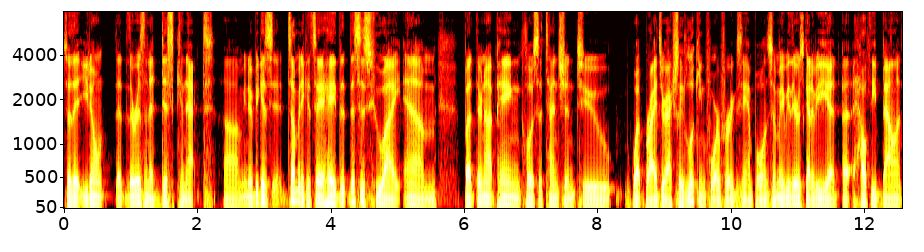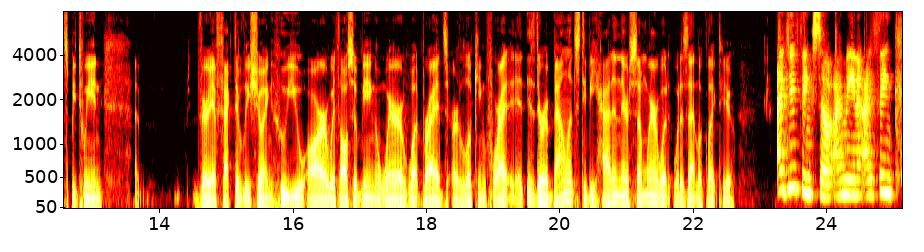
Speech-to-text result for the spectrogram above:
so that you don't that there isn't a disconnect. Um, you know, because somebody could say, "Hey, th- this is who I am," but they're not paying close attention to what brides are actually looking for, for example. And so maybe there's got to be a, a healthy balance between uh, very effectively showing who you are with also being aware of what brides are looking for. Is there a balance to be had in there somewhere? What what does that look like to you? I do think so. I mean, I think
